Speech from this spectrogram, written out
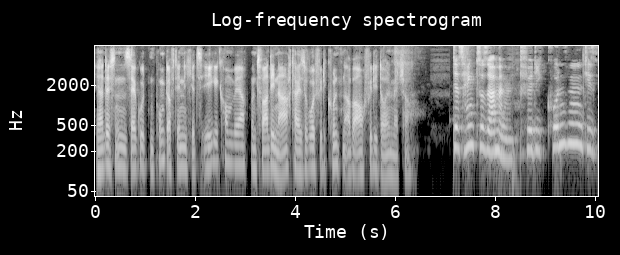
Ja, das ist ein sehr guter Punkt, auf den ich jetzt eh gekommen wäre. Und zwar die Nachteile sowohl für die Kunden, aber auch für die Dolmetscher. Das hängt zusammen. Für die Kunden, die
